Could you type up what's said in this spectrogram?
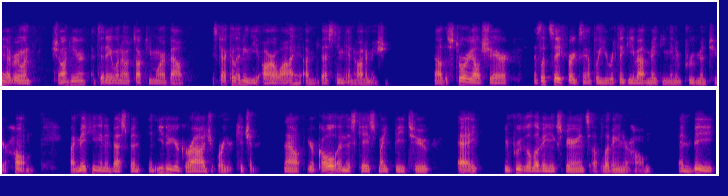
Hey everyone, Sean here, and today what I want to talk to you more about is calculating the ROI of investing in automation. Now, the story I'll share is let's say, for example, you were thinking about making an improvement to your home by making an investment in either your garage or your kitchen. Now, your goal in this case might be to A, improve the living experience of living in your home, and B,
